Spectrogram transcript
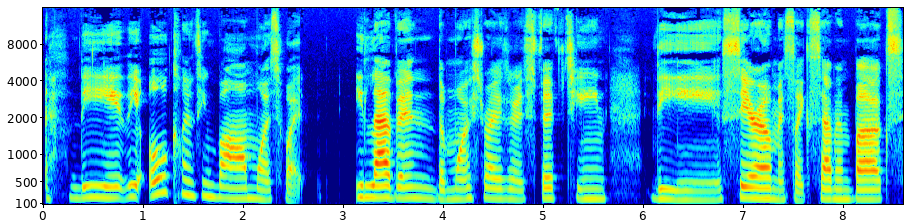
The the old cleansing balm was what 11, the moisturizer is 15, the serum is like 7 bucks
